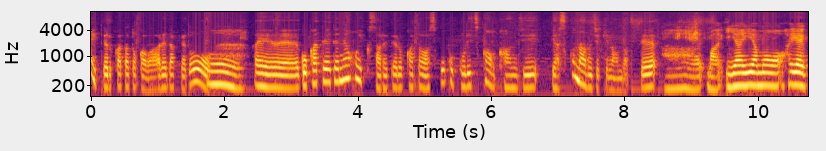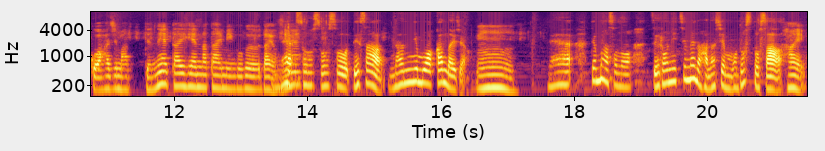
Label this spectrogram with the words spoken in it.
園行ってる方とかはあれだけど、うん。えーご家庭でね、保育されてる方はすごく孤立感を感じやすくなる時期なんだって。ああ、まあ、いやいやも早い子は始まってね、大変なタイミングだよね。ね、そうそうそう。でさ、何にもわかんないじゃん。うん。ね。で、まあその、0日目の話に戻すとさ、はい。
